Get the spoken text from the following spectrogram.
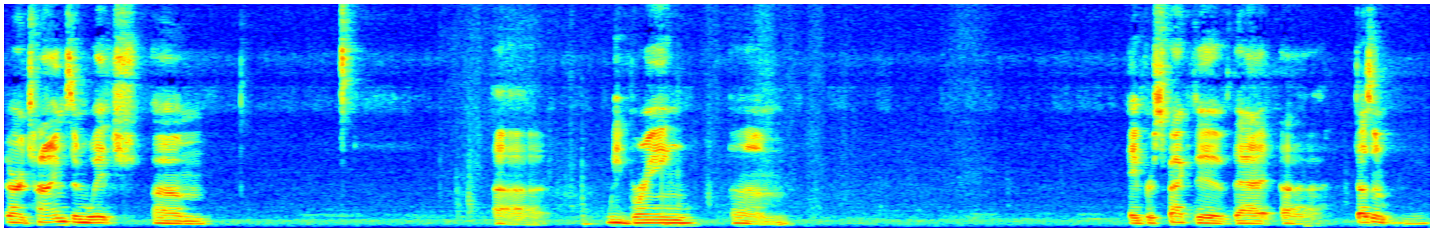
there are times in which um, uh, we bring um, a perspective that uh, doesn't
